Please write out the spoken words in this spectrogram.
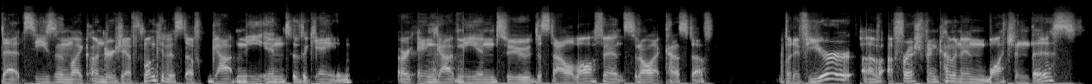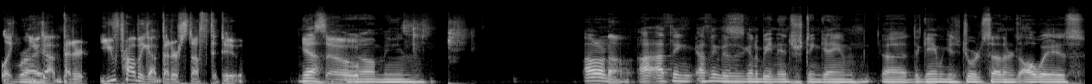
that season, like under Jeff Monken and stuff, got me into the game, or and got me into the style of offense and all that kind of stuff. But if you're a, a freshman coming in watching this, like Right. you got better, you've probably got better stuff to do. Yeah. So- I mean, I don't know. I, I think I think this is going to be an interesting game. Uh, the game against Georgia Southern is always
